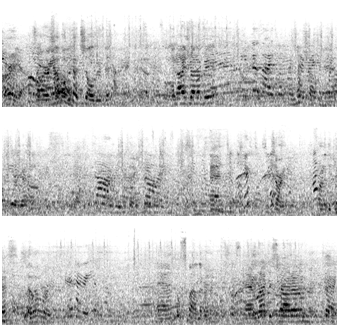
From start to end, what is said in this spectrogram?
Sorry. Sorry, I'm over that shoulder bit. And eyes right up here. And sorry, front of the dress. Hello, how are you? And we'll smile never. And Roger Stardom, back.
